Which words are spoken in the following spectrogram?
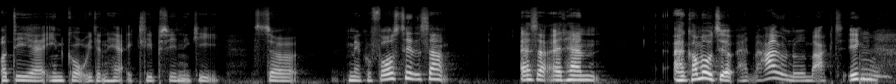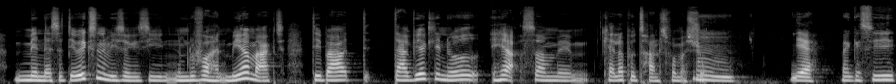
og det er indgår i den her eklipse-energi. Så man kunne forestille sig, altså at han, han kommer jo til, han har jo noget magt, ikke? Mm. Men altså, det er jo ikke sådan, at vi så kan sige, nu får han mere magt. Det er bare, der er virkelig noget her, som øh, kalder på transformation. Mm. Ja, man kan sige,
